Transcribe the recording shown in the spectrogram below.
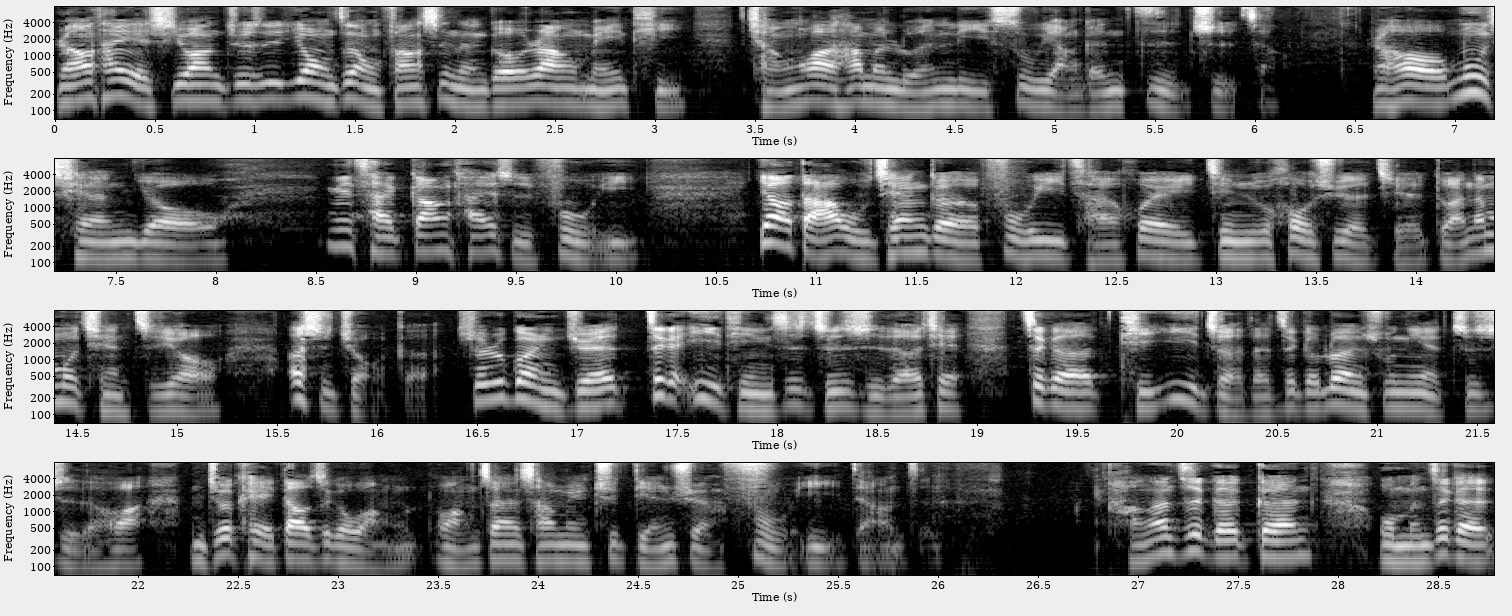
然后他也希望就是用这种方式能够让媒体强化他们伦理素养跟自治这样。然后目前有，因为才刚开始复议，要打五千个复议才会进入后续的阶段。那目前只有二十九个，所以如果你觉得这个议题你是支持的，而且这个提议者的这个论述你也支持的话，你就可以到这个网网站上面去点选复议这样子。好，那这个跟我们这个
